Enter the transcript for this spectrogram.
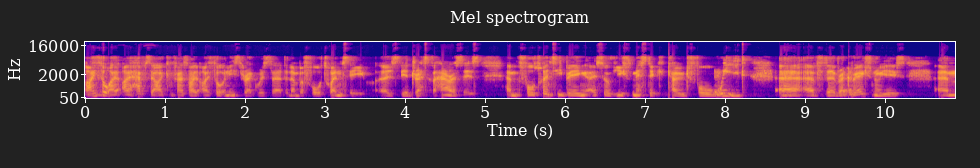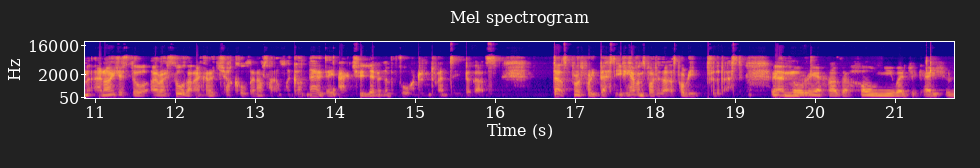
I thought, I, I have to say, I confess, I, I thought an Easter egg was uh, the number 420 as the address of the Harrises. Um, 420 being a sort of euphemistic code for weed uh, of the recreational use. Um, and I just thought, I saw that, I kind of chuckled and I was like, oh my God, no, they actually live at number 420. But that's that's probably best. If you haven't spotted that, that's probably for the best. Um, Victoria has a whole new education.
